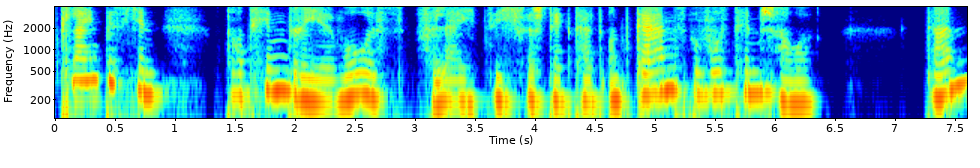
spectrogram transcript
klein bisschen dorthin drehe, wo es vielleicht sich versteckt hat und ganz bewusst hinschaue, dann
